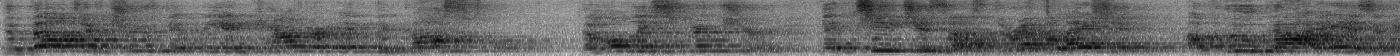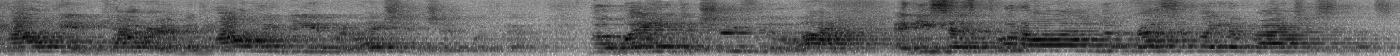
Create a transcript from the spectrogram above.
The belt of truth that we encounter in the gospel, the Holy Scripture, that teaches us the revelation of who God is and how we encounter Him and how we be in relationship with Him. The way, the truth, and the life. And He says, put on the breastplate of righteousness.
